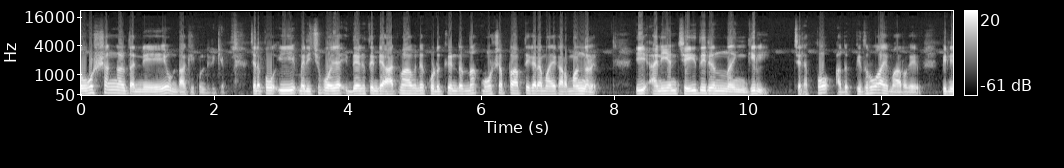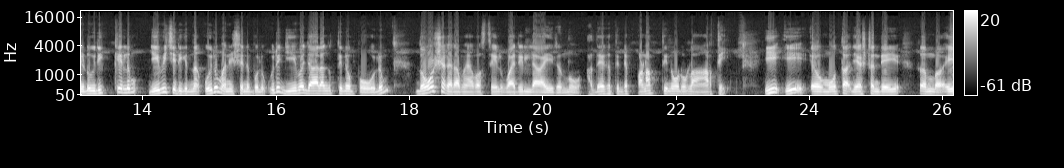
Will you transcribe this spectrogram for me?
ദോഷങ്ങൾ തന്നെ ഉണ്ടാക്കിക്കൊണ്ടിരിക്കും. ചിലപ്പോൾ ഈ മരിച്ചുപോയ ഇദ്ദേഹത്തിന്റെ ആത്മാവിന് കൊടുക്കേണ്ടുന്ന മോക്ഷപ്രാപ്തികരമായ കർമ്മങ്ങൾ ഈ അനിയൻ ചെയ്തിരുന്നെങ്കിൽ ചിലപ്പോൾ അത് പിതൃവായി മാറുകയും പിന്നീട് ഒരിക്കലും ജീവിച്ചിരിക്കുന്ന ഒരു മനുഷ്യന് പോലും ഒരു ജീവജാലത്തിന് പോലും ദോഷകരമായ അവസ്ഥയിൽ വരില്ലായിരുന്നു. അദ്ദേഹത്തിന്റെ പണത്തിനോടുള്ള ആർത്തി. ഈ ഈ മൂത്ത ജ്യേഷ്ഠന്റെയും ഈ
